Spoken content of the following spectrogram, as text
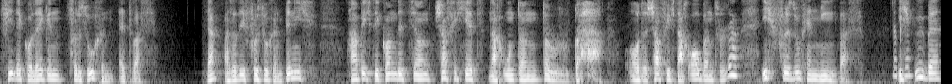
viele Kollegen versuchen etwas. Ja, also die versuchen, bin ich, habe ich die Kondition, schaffe ich jetzt nach unten oder schaffe ich nach oben. Ich versuche nie was. Okay. Ich übe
